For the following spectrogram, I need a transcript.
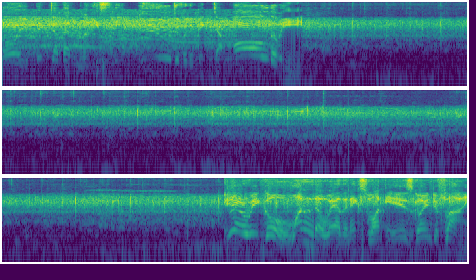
Oh, he that nicely. Beautifully picked up all the way. Here we go. Wonder where the next one is going to fly.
